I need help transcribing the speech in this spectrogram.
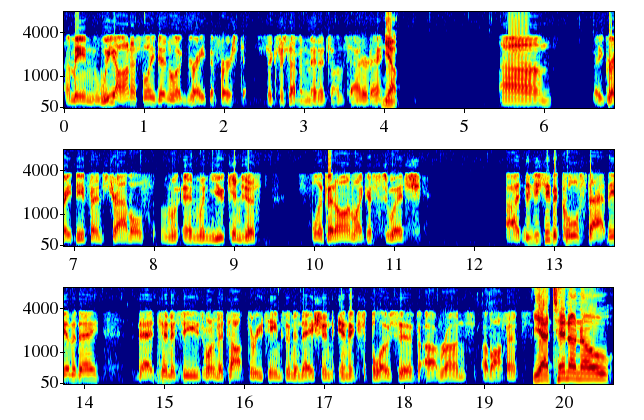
I mean, we honestly didn't look great the first six or seven minutes on Saturday. Yep. Um, a great defense travels, and when you can just flip it on like a switch. Uh, did you see the cool stat the other day that Tennessee is one of the top three teams in the nation in explosive uh, runs of offense? Yeah, 10 0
